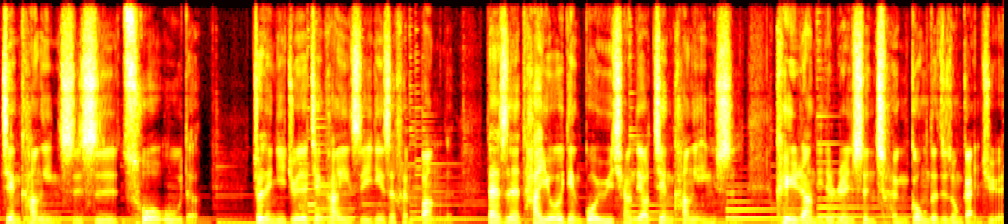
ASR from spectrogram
健康饮食是错误的，就是你觉得健康饮食一定是很棒的，但是呢，它有一点过于强调健康饮食可以让你的人生成功的这种感觉。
